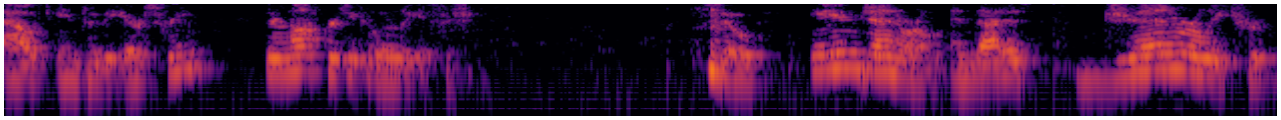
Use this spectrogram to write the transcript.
out into the airstream, they're not particularly efficient. Hmm. So, in general, and that is generally true,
